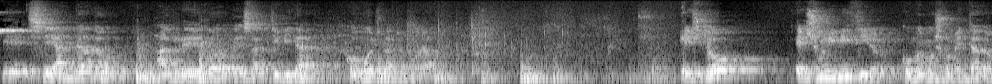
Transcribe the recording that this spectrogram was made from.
que se han dado alrededor de esa actividad como es la tumoral. Esto es un inicio, como hemos comentado,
